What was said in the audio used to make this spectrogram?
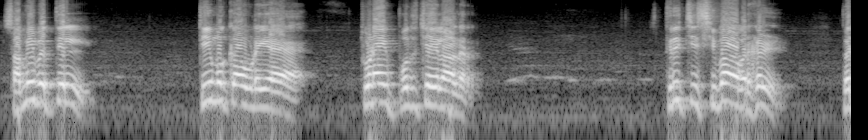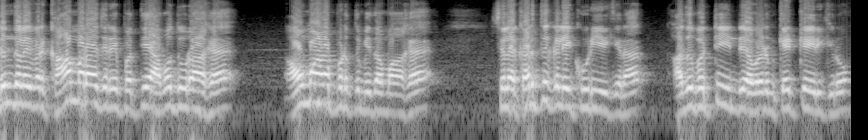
சமீபத்தில் திமுகவுடைய துணை பொதுச் செயலாளர் திருச்சி சிவா அவர்கள் பெருந்தலைவர் காமராஜரை பற்றி அவதூறாக அவமானப்படுத்தும் விதமாக சில கருத்துக்களை கூறியிருக்கிறார். அது பற்றி இன்று அவரிடம் கேட்க இருக்கிறோம்.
